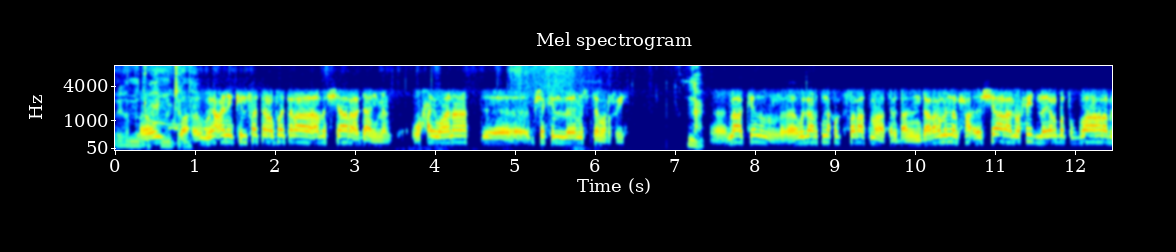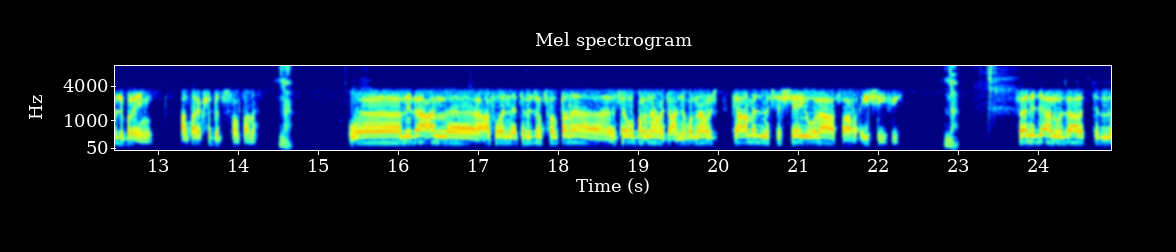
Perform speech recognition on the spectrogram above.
ويغمد روحهم ويعني كل فترة وفترة هذا الشارع دائما وحيوانات آه، بشكل مستمر فيه. نعم. آه، لكن وزارة النقل والاتصالات ما ترد عن النداء رغم إن الح- الشارع الوحيد اللي يربط الظاهرة بالبريمي عن طريق حدود السلطنة. نعم. والاذاعه ال- عفوا تلفزيون السلطنة سوى برنامج عنه برنامج كامل نفس الشيء ولا صار أي شيء فيه. نعم. فنداء لوزاره ال-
